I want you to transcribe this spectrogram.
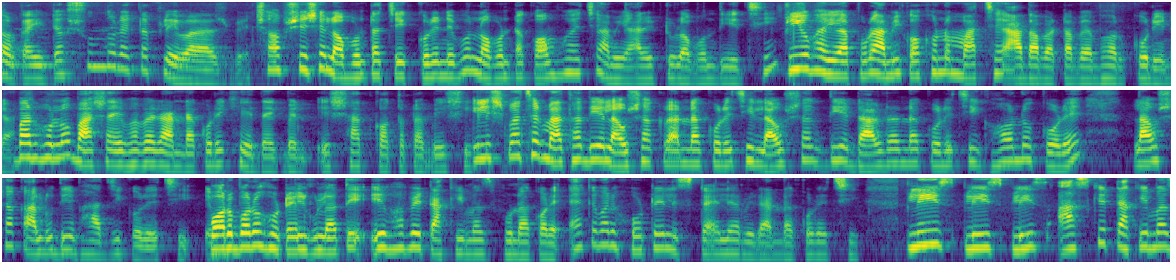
তরকারিটা সুন্দর একটা ফ্লেভার আসবে। সব শেষে লবণটা চেক করে নেব, লবণটা কম হয়েছে, আমি আর একটু লবণ দিয়েছি। প্রিয় ভাই আপুরা, আমি কখনো মাছে আদা বাটা ব্যবহার করি না। এবার হলো বাসায় এভাবে রান্না করে খেয়ে দেখবেন। এর স্বাদ কতটা বেশি? ইলিশ মাছের মাথা দিয়ে লাউ শাক রান্না করেছি, লাউ শাক দিয়ে ডাল রান্না করেছি, ঘন করে লাউ শাক আলু দিয়ে ভাজি করেছি। বড় বড় হোটেলগুলোতে এভাবে টাকি মাছ ভুনা করে, একেবারে হোটেল স্টাইলে আমি রান্না করেছি। প্লিজ প্লিজ প্লিজ আজকে টাকি মাছ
